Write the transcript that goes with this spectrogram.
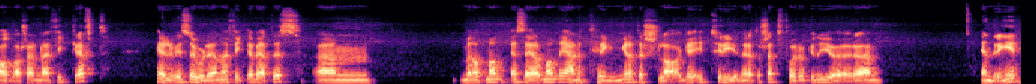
advarselen når jeg fikk kreft. Heldigvis så gjorde jeg det når jeg fikk diabetes. Um, Men at man, jeg ser at man gjerne trenger dette slaget i trynet rett og slett for å kunne gjøre endringer.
